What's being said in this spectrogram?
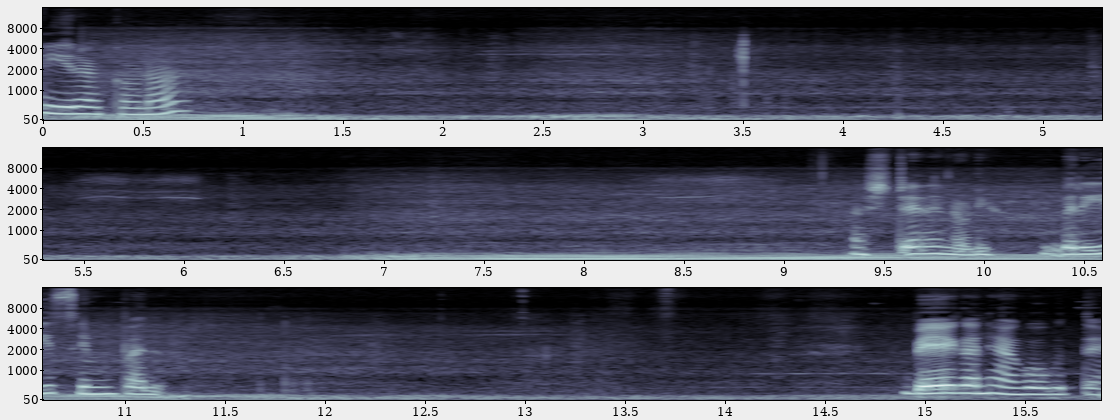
ನೀರು ಹಾಕೋಣ. ಅಷ್ಟೇ ನೋಡಿ, ಬರೀ ಸಿಂಪಲ್ ಬೇಗನೆ ಆಗೋಗುತ್ತೆ.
